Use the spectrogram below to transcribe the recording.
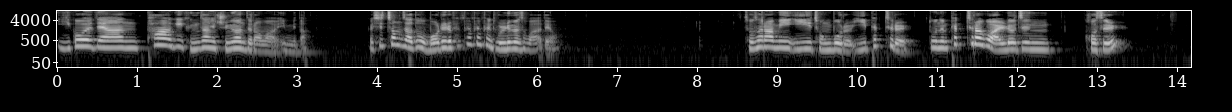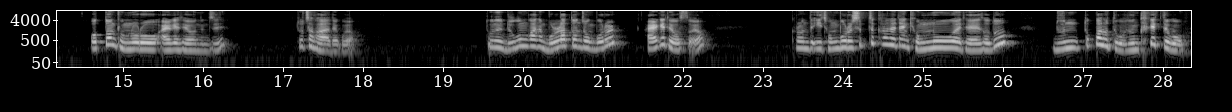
이거에 대한 파악이 굉장히 중요한 드라마입니다. 그러니까 시청자도 머리를 팽팽팽팽 돌리면서 봐야 돼요. 저 사람이 이 정보를, 이 팩트를 또는 팩트라고 알려진 것을 어떤 경로로 알게 되었는지 쫓아가야 되고요. 또는 누군가는 몰랐던 정보를 알게 되었어요. 그런데 이 정보를 습득하게 된 경로에 대해서도 눈 똑바로 뜨고 눈 크게 뜨고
